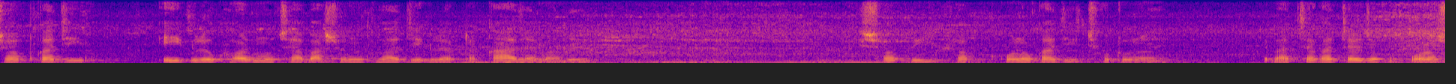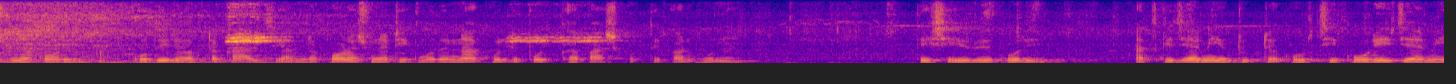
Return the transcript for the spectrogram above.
সব কাজই এইগুলো ঘর মোছা বাসন ধোয়া যেগুলো একটা কাজ আমাদের, সবই সব কোনো কাজই ছোট নয়। বাচ্চা কাচ্চারা যখন পড়াশোনা করে, ওদেরও একটা কাজ যে আমরা পড়াশোনা ঠিক মতো না করলে পরীক্ষা পাশ করতে পারব না। তো সেইভাবে করে আজকে যে আমি ইউটিউবটা করছি, করেই যে আমি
